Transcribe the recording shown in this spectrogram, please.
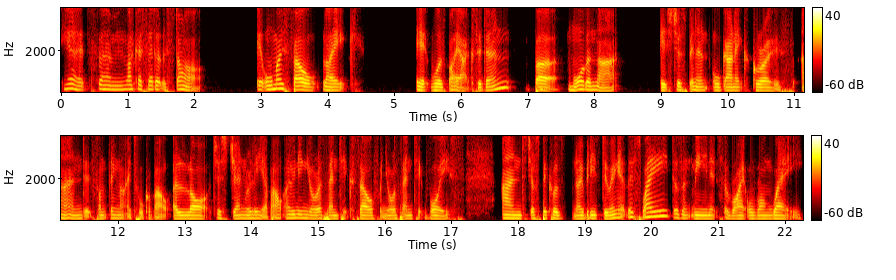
Yeah, it's um like I said at the start, it almost felt like it was by accident, but mm. more than that, it's just been an organic growth and it's something that I talk about a lot just generally about owning your authentic self and your authentic voice And just because nobody's doing it this way doesn't mean it's the right or wrong way.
